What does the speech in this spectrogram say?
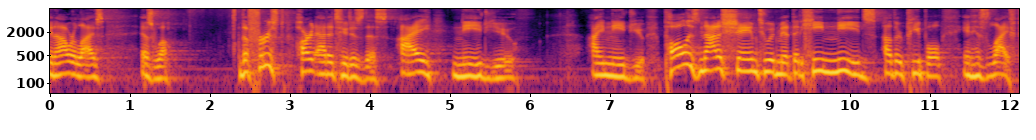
in our lives as well. The first heart attitude is this I need you. I need you. Paul is not ashamed to admit that he needs other people in his life,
